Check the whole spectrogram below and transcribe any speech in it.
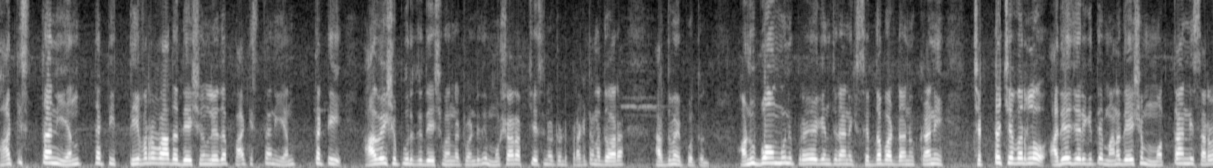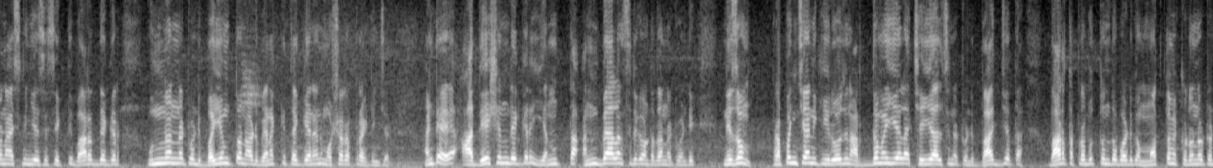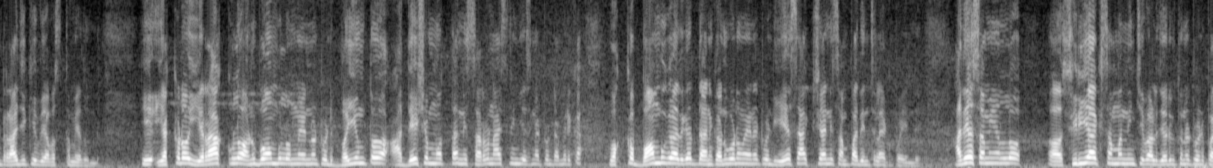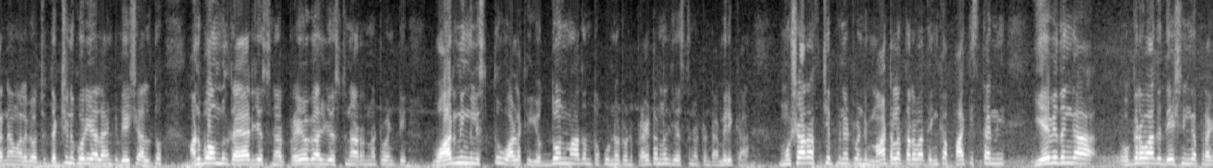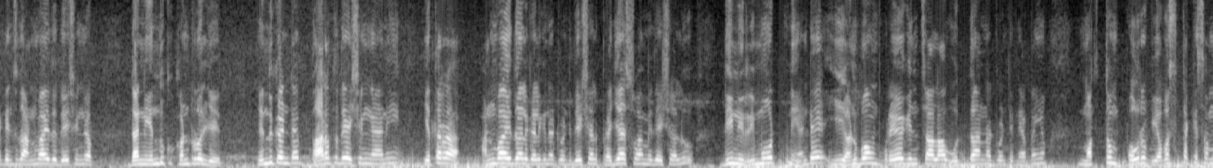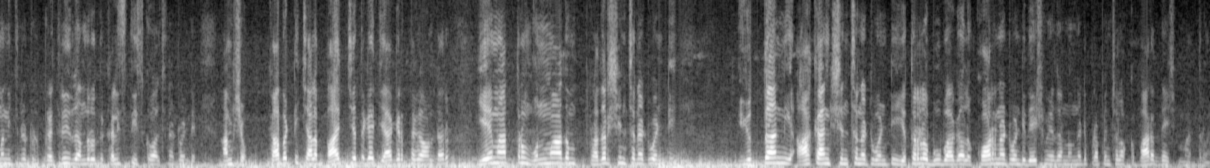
పాకిస్తాన్ ఎంతటి తీవ్రవాద దేశం లేదా పాకిస్తాన్ ఎంతటి ఆవేశపూరిత దేశం అన్నటువంటిది ముషారఫ్ చేసినటువంటి ప్రకటన ద్వారా అర్థమైపోతుంది. అణుబాంబుని ప్రయోగించడానికి సిద్ధపడ్డాను కానీ చిట్ట చివరిలో అదే జరిగితే మన దేశం మొత్తాన్ని సర్వనాశనం చేసే శక్తి భారత్ దగ్గర ఉందన్నటువంటి భయంతో నాడు వెనక్కి తగ్గానని ముషారఫ్ ప్రకటించారు. అంటే ఆ దేశం దగ్గర ఎంత అన్బ్యాలెన్స్డ్గా ఉంటుంది అన్నటువంటి నిజం ప్రపంచానికి ఈ రోజున అర్థమయ్యేలా చేయాల్సినటువంటి బాధ్యత భారత ప్రభుత్వంతో పాటుగా మొత్తం ఇక్కడ ఉన్నటువంటి రాజకీయ వ్యవస్థ మీద ఉంది. ఈ ఎక్కడో ఇరాక్లో అణుబాంబులు ఉన్నాయన్నటువంటి భయంతో ఆ దేశం మొత్తాన్ని సర్వనాశనం చేసినటువంటి అమెరికా ఒక్క బాంబు కాదు కదా దానికి అనుగుణమైనటువంటి ఏ సాక్ష్యాన్ని సంపాదించలేకపోయింది. అదే సమయంలో సిరియాకి సంబంధించి వాళ్ళు జరుగుతున్నటువంటి పరిణామాలు కావచ్చు దక్షిణ కొరియా లాంటి దేశాలతో అణుబాంబులు తయారు చేస్తున్నారు ప్రయోగాలు చేస్తున్నారు అన్నటువంటి వార్నింగ్లు ఇస్తూ వాళ్ళకి యుద్ధోన్మాదంతో కూడినటువంటి ప్రకటనలు చేస్తున్నటువంటి అమెరికా ముషారఫ్ చెప్పినటువంటి మాటల తర్వాత ఇంకా పాకిస్తాన్ని ఏ విధంగా ఉగ్రవాద దేశంగా ప్రకటించదో అణ్వాయుధ దేశంగా దాన్ని ఎందుకు కంట్రోల్ చేయదు? ఎందుకంటే భారతదేశం కానీ ఇతర అణ్వాయుధాలు కలిగినటువంటి దేశాలు ప్రజాస్వామ్య దేశాలు దీన్ని రిమోట్ని అంటే ఈ అనుభవం ప్రయోగించాలా వద్దా అన్నటువంటి నిర్ణయం మొత్తం పౌర వ్యవస్థకి సంబంధించినటువంటి ప్రతినిధులు అందరూ కలిసి తీసుకోవాల్సినటువంటి అంశం. కాబట్టి చాలా బాధ్యతగా జాగ్రత్తగా ఉంటారు. ఏమాత్రం ఉన్మాదం ప్రదర్శించినటువంటి యుద్ధాన్ని ఆకాంక్షించినటువంటి ఇతరుల భూభాగాలు కోరనటువంటి దేశం ఏదన్నా ఉందంటే ప్రపంచంలో ఒక భారతదేశం మాత్రమే.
